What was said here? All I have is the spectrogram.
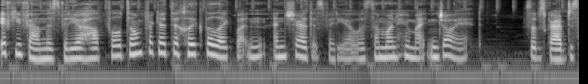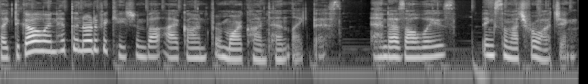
If you found this video helpful, don't forget to click the like button and share this video with someone who might enjoy it. Subscribe to Psych2Go and hit the notification bell icon for more content like this. And as always, thanks so much for watching.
